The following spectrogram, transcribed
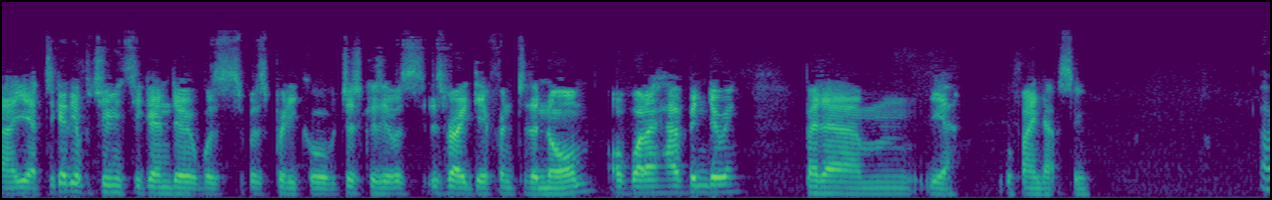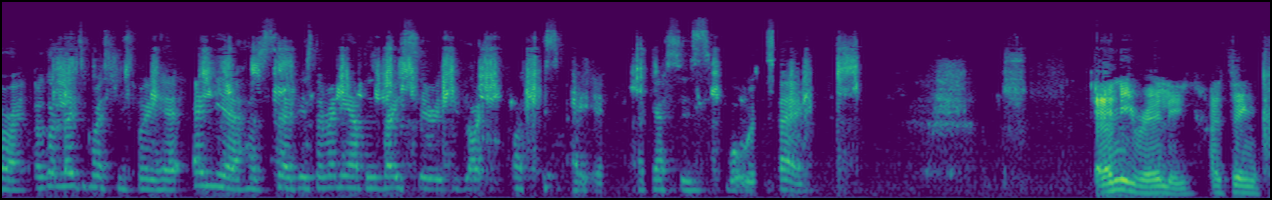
uh, yeah, to get the opportunity to go and do it was was pretty cool. Just because it was is very different to the norm of what I have been doing. But um, yeah, we'll find out soon. All right, I've got loads of questions for you here. Enya has said, "Is there any other race series you'd like to participate in?" I guess is what we're saying. Any really, I think.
